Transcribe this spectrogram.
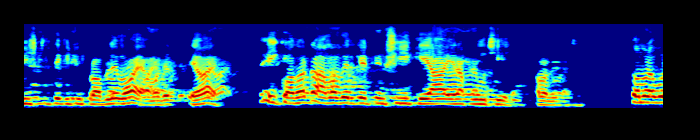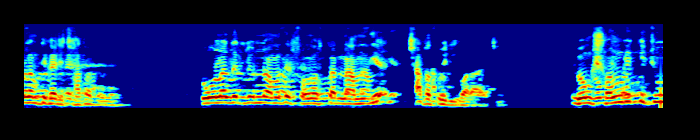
বৃষ্টিতে কিছু প্রবলেম হয়, আমাদের এ হয়। তো এই কথাটা আমাদেরকে টুসি, কেয়া এরা পৌঁছিয়ে আমাদের কাছে। তো আমরা বললাম, ঠিক আছে, ছাতা দেবো। তো ওনাদের জন্য আমাদের সংস্থার নাম দিয়ে ছাতা তৈরি করা হয়েছে। এবং সঙ্গে কিছু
